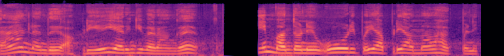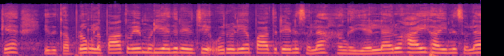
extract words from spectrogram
வேன்லேருந்து அப்படியே இறங்கி வராங்க. டீம் வந்தோடனே ஓடி போய் அப்படியே அம்மாவை ஹக் பண்ணிக்க. இதுக்கப்புறம் உங்களை பார்க்கவே முடியாதுன்னு நினச்சி ஒரு வழியாக பார்த்துட்டேன்னு சொல்ல அங்கே எல்லாரும் ஹாய் ஹாய்னு சொல்ல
